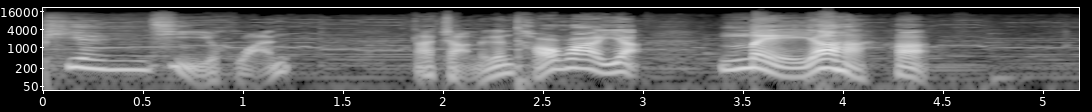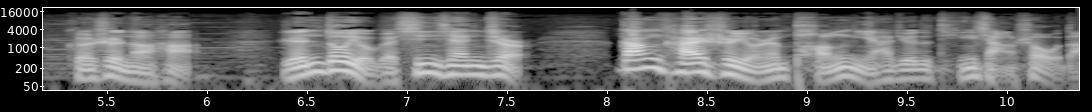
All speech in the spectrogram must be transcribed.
偏寄还。那长得跟桃花一样美呀，哈！可是呢，哈，人都有个新鲜劲儿。刚开始有人捧你，还觉得挺享受的。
